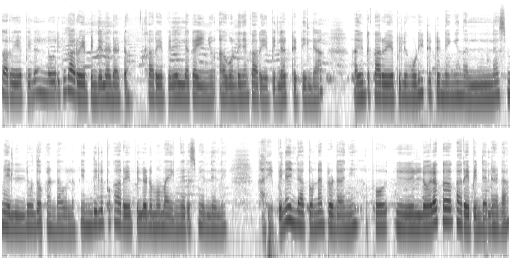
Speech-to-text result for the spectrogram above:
കറിവേപ്പില ഉള്ളവർക്ക് കറിവേപ്പിന്റെ ഇല ഇടാം കേട്ടോ കറിവേപ്പില എല്ലാം കഴിഞ്ഞു. അതുകൊണ്ട് ഞാൻ കറിവേപ്പില ഇട്ടിട്ടില്ല. അതിട്ട് കറിവേപ്പിലും കൂടി ഇട്ടിട്ടുണ്ടെങ്കിൽ നല്ല സ്മെല്ലും ഇതൊക്കെ ഉണ്ടാവുമല്ലോ. എന്തെങ്കിലും ഇപ്പോൾ കറിവേപ്പില ഇടുമ്പോൾ ഭയങ്കര സ്മെല്ലല്ലേ? കറിവേപ്പില ഇല്ലാത്തതുകൊണ്ട് ഇട്ടിടാഞ്ഞ് അപ്പോൾ ഉള്ളവരൊക്കെ കറിവേപ്പിന്റെ ഇല ഇടാം.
